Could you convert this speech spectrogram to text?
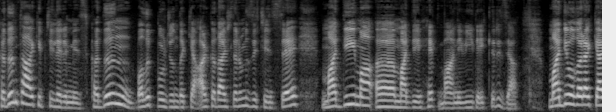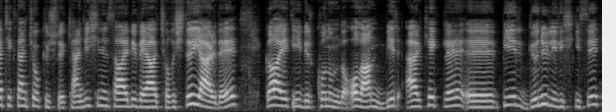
Kadın takipçilerimiz, kadın balık burcundaki arkadaşlarımız içinse maddi ma e, maddi hep manevi de ekleriz ya. Maddi olarak gerçekten çok güçlü. Kendi işinin sahibi veya çalıştığı yerde gayet iyi bir konumda olan bir erkekle e, bir gönül ilişkisi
